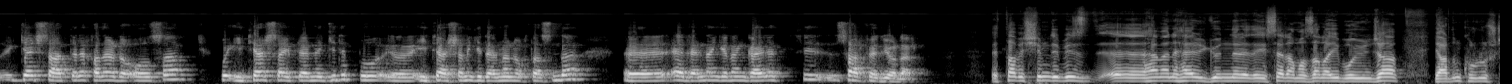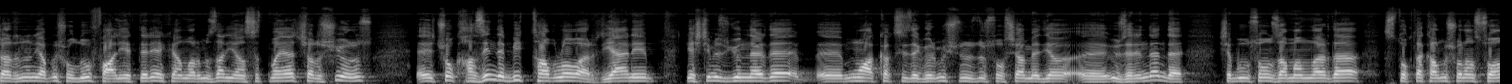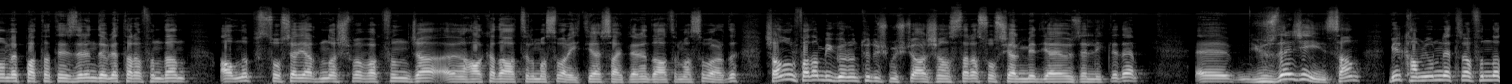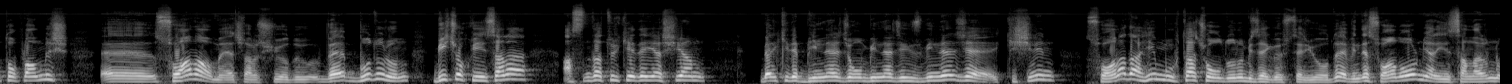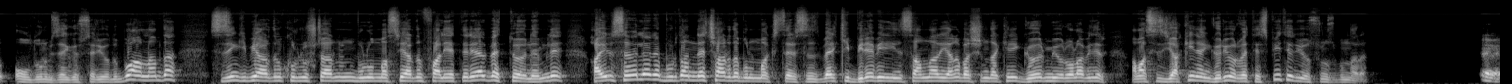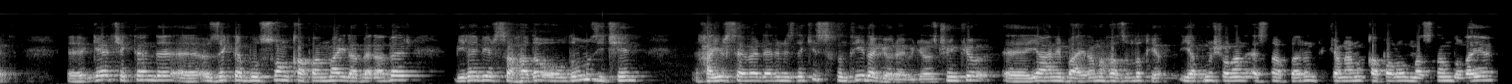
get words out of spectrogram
e, geç saatlere kadar da olsa bu ihtiyaç sahiplerine gidip bu e, ihtiyaçlarını giderme noktasında e, ellerinden gelen gayreti sarf ediyorlar. E tabii şimdi biz e, hemen her gün neredeyse Ramazan ayı boyunca yardım kuruluşlarının yapmış olduğu faaliyetleri ekranlarımızdan yansıtmaya çalışıyoruz. E, çok hazin de bir tablo var. Yani geçtiğimiz günlerde e, muhakkak siz de görmüşsünüzdür sosyal medya e, üzerinden de işte bu son zamanlarda stokta kalmış olan soğan ve patateslerin devlet tarafından alınıp Sosyal Yardımlaşma Vakfı'nca e, halka dağıtılması var. ihtiyaç sahiplerine dağıtılması vardı. Şanlıurfa'dan bir görüntü düşmüştü ajanslara, sosyal medyaya özellikle de. E, yüzlerce insan bir kamyonun etrafında toplanmış e, soğan almaya çalışıyordu. Ve bu durum birçok insana aslında Türkiye'de yaşayan belki de binlerce, on binlerce, yüz binlerce kişinin soğana dahi muhtaç olduğunu bize gösteriyordu. Evinde soğan olmayan insanların olduğunu bize gösteriyordu. Bu anlamda sizin gibi yardım kuruluşlarının bulunması, yardım faaliyetleri elbette önemli. Hayırseverlere buradan ne çağrıda bulunmak istersiniz? Belki birebir insanlar yanı başındakini görmüyor olabilir. Ama siz yakinen görüyor ve tespit ediyorsunuz bunları. Evet. Ee, Gerçekten de e, özellikle bu son kapanmayla beraber birebir sahada olduğumuz için hayırseverlerimizdeki sıkıntıyı da görebiliyoruz. Çünkü e, yani bayrama hazırlık ya- yapmış olan esnafların dükkanlarının kapalı olmasından dolayı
